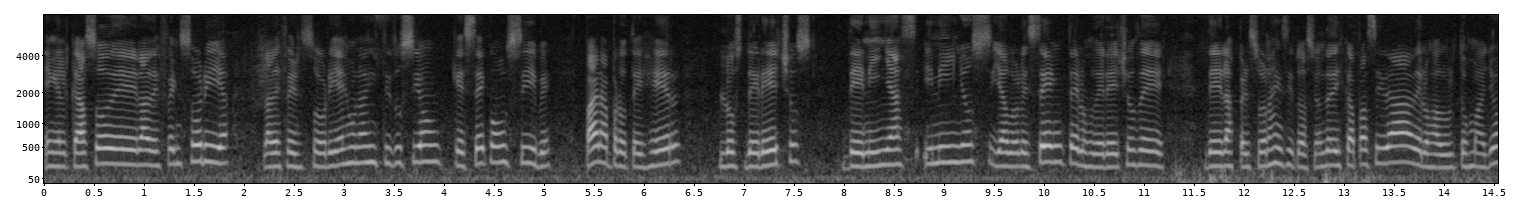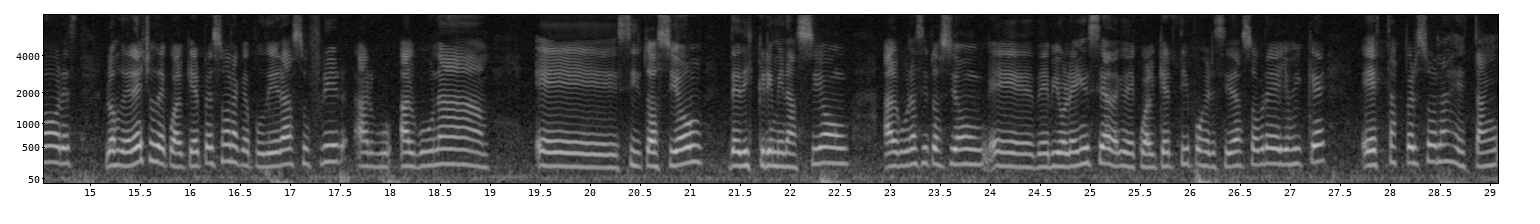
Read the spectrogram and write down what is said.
en el caso de la Defensoría, la Defensoría es una institución que se concibe para proteger los derechos de niñas y niños y adolescentes, los derechos de de las personas en situación de discapacidad, de los adultos mayores, los derechos de cualquier persona que pudiera sufrir alguna eh, situación de discriminación, alguna situación eh, de violencia de, cualquier tipo ejercida sobre ellos y que estas personas están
